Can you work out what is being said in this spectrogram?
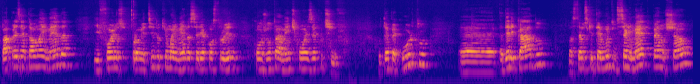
para apresentar uma emenda e foi nos prometido que uma emenda seria construída conjuntamente com o executivo. O tempo é curto, é, é delicado, nós temos que ter muito discernimento, pé no chão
